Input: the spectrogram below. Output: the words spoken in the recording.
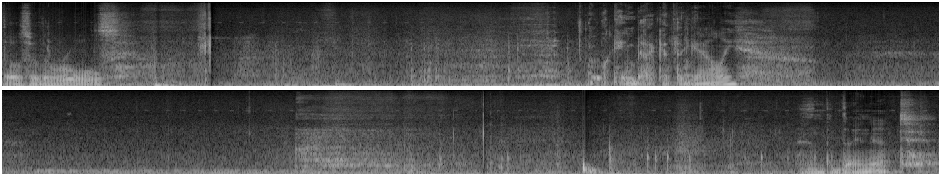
Those are the rules. Looking back at the galley. And the dinette.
